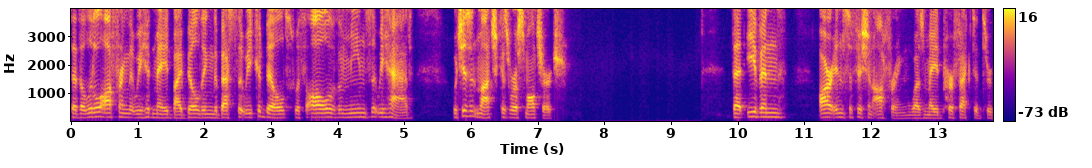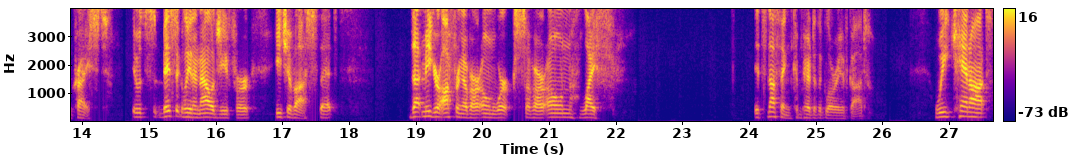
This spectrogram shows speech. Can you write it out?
That the little offering that we had made by building the best that we could build with all of the means that we had, which isn't much because we're a small church, that even our insufficient offering was made perfected through Christ. It was basically an analogy for each of us that that meager offering of our own works, of our own life, it's nothing compared to the glory of God. We cannot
